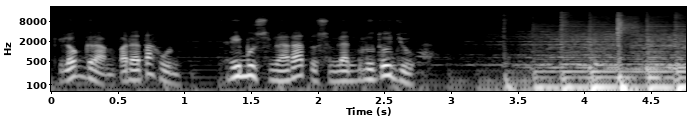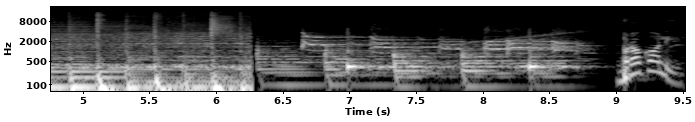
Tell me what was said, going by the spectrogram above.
kg pada tahun 1997. Brokoli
